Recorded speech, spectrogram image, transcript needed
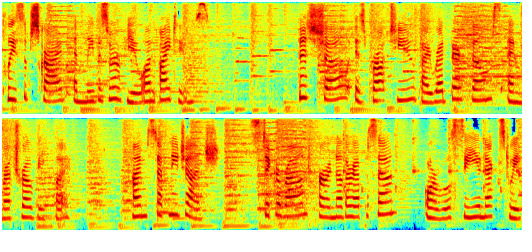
please subscribe and leave us a review on iTunes. This show is brought to you by Red Bear Films and Retro Replay. I'm Stephanie Judge. Stick around for another episode, or we'll see you next week.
